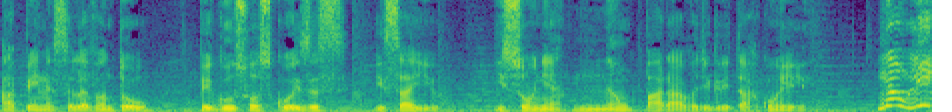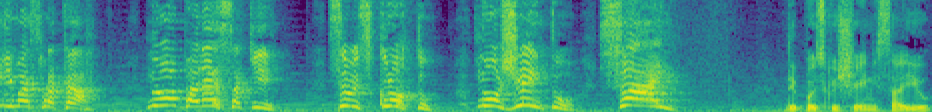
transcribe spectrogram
apenas se levantou, pegou suas coisas e saiu. E Sônia não parava de gritar com ele. Não ligue mais pra cá! Não apareça aqui! Seu escroto! Nojento! Sai! Depois que o Shane saiu,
